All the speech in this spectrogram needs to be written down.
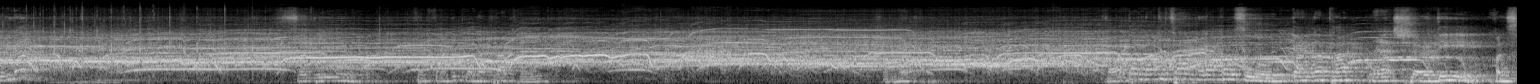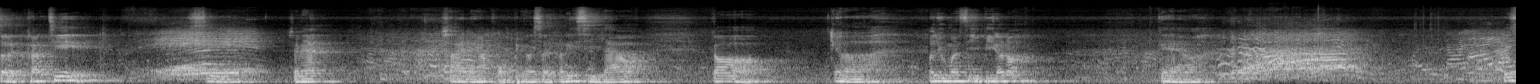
สวัสดีครับสวัสดีแฟนๆทุกคนนะครับผมขอต้อนรับทุกท่านนะครับเข้าสู่กันนพัฒน์นะฮะ Charity Concert ครั้งที่4ใช่ไหมฮะใช่นะครับผมเป็นคอนเสิร์ตครั้งที่4แล้ว ก็เอ่อเราอยู่มา4ปีแล้วเนาะแก่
